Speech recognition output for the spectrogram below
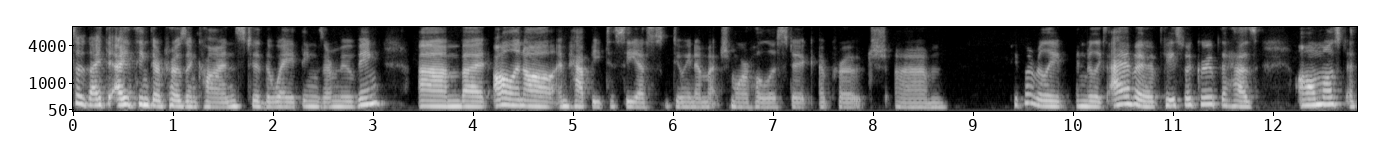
so I, th I, think there are pros and cons to the way things are moving. Um, but all in all, I'm happy to see us doing a much more holistic approach. Um, people are really and really. I have a Facebook group that has almost a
